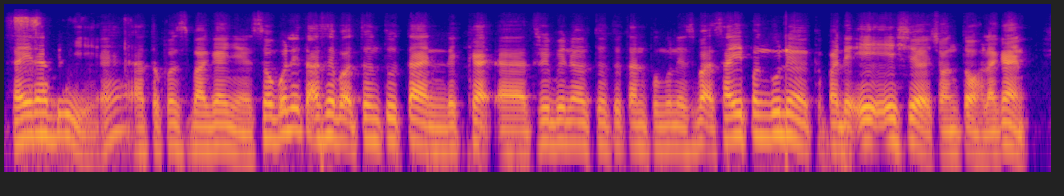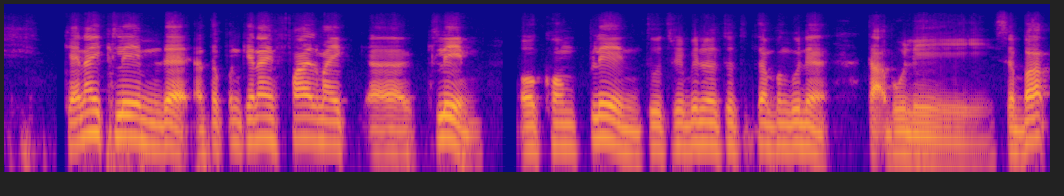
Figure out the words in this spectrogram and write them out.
saya dah beli eh ataupun sebagainya so boleh tak saya buat tuntutan dekat uh, tribunal tuntutan pengguna sebab saya pengguna kepada Air Asia contohlah kan can I claim that ataupun can I file my uh, claim or complain to tribunal tuntutan pengguna? Tak boleh. Sebab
